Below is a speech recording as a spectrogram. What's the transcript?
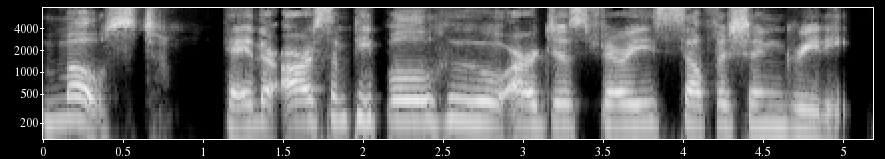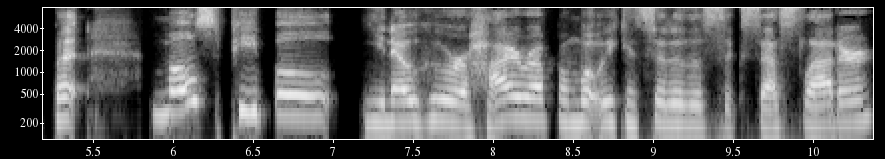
most, okay, there are some people who are just very selfish and greedy. But most people, you know, who are higher up on what we consider the success ladder,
